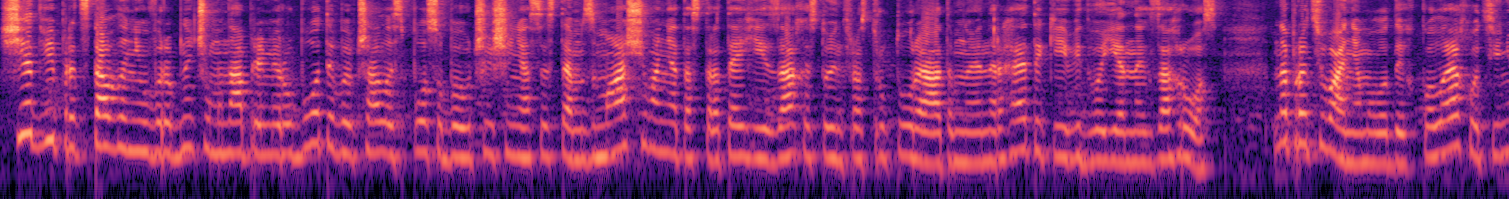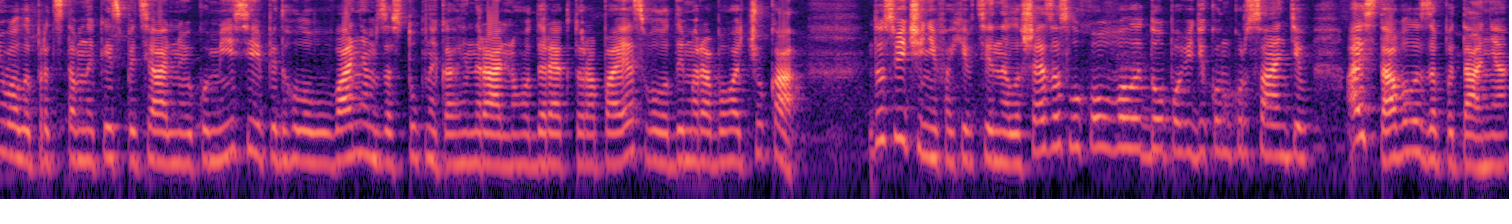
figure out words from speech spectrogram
Ще дві представлені у виробничому напрямі роботи вивчали способи очищення систем змащування та стратегії захисту інфраструктури атомної енергетики від воєнних загроз. Напрацювання молодих колег оцінювали представники спеціальної комісії під головуванням заступника генерального директора ПАЕС Володимира Богачука. Досвідчені фахівці не лише заслуховували доповіді конкурсантів, а й ставили запитання,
